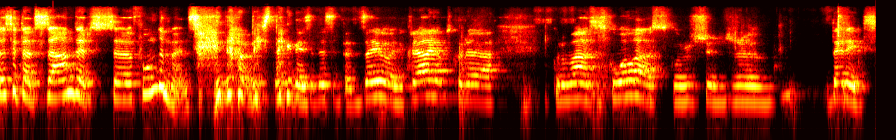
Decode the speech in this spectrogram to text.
tas ir tāds Sanders fundaments. tā izteikties, tas ir tāds zejoļu krājums, kurā, kuru māca skolās, kurš ir derīgs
